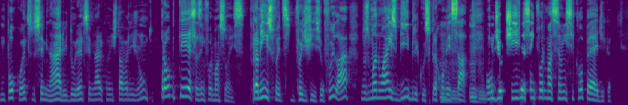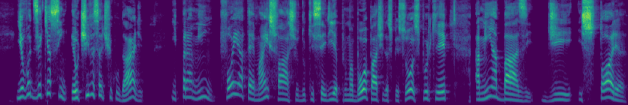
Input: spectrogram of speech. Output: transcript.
um pouco antes do seminário e durante o seminário, quando a gente estava ali junto, para obter essas informações. Para mim, isso foi, foi difícil. Eu fui lá nos manuais bíblicos para uhum, começar, uhum, uhum. onde eu tive essa informação enciclopédica. E eu vou dizer que, assim, eu tive essa dificuldade E para mim foi até mais fácil do que seria para uma boa parte das pessoas, porque a minha base de história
